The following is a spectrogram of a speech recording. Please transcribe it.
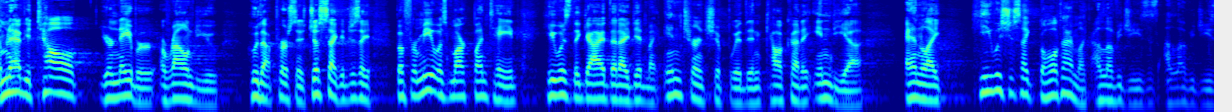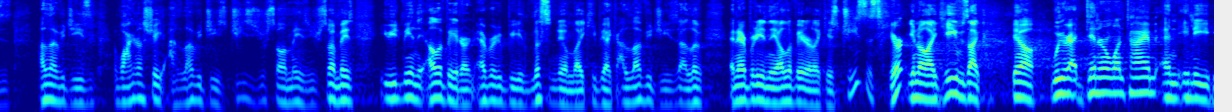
I'm gonna have you tell your neighbor around you who that person is. Just a second, just a second. But for me, it was Mark Buntain. He was the guy that I did my internship with in Calcutta, India. And like, he was just like the whole time, like, I love you, Jesus. I love you, Jesus. I love you, Jesus. And walking down the street, I love you, Jesus. Jesus, you're so amazing. You're so amazing. He'd be in the elevator and everybody would be listening to him. Like, he'd be like, I love you, Jesus. I love you. And everybody in the elevator, like, is Jesus here? You know, like, he was like, you know, we were at dinner one time and, and he,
